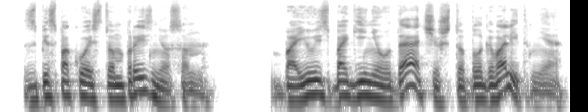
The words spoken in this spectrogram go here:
— с беспокойством произнес он. «Боюсь богини удачи, что благоволит мне,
